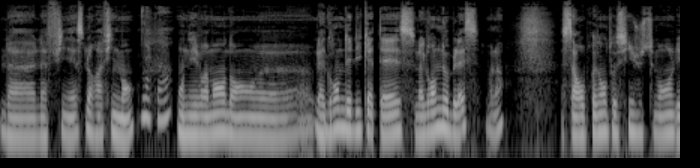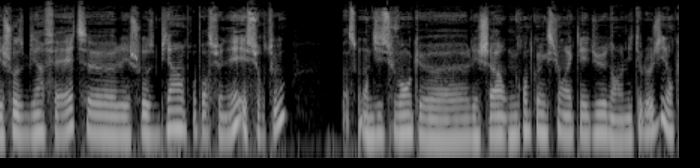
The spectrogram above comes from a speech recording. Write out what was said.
la, la finesse, le raffinement. D'accord. On est vraiment dans euh, la grande délicatesse, la grande noblesse, voilà. Ça représente aussi justement les choses bien faites, euh, les choses bien proportionnées, et surtout, parce qu'on dit souvent que euh, les chats ont une grande connexion avec les dieux dans la mythologie, donc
